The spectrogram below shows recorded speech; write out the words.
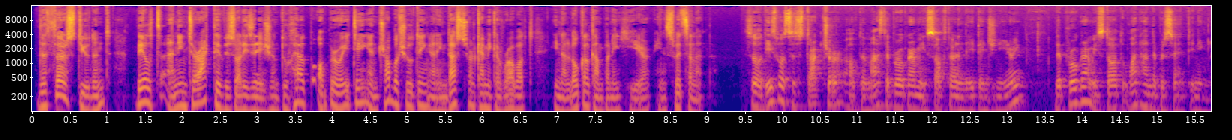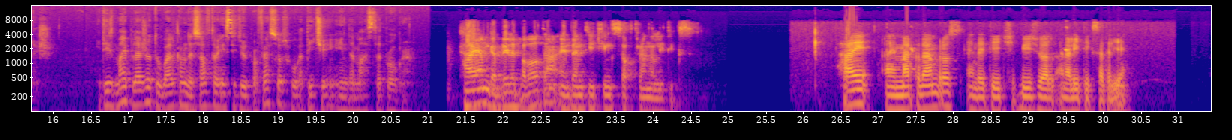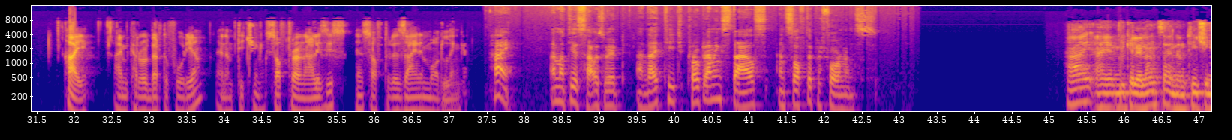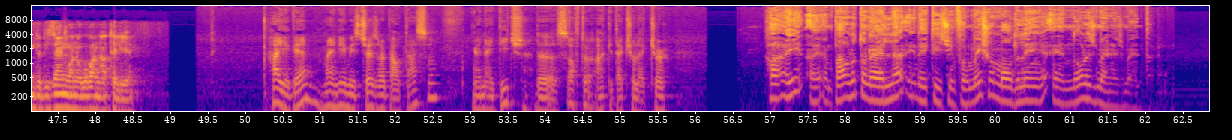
The third student built an interactive visualization to help operating and troubleshooting an industrial chemical robot in a local company here in Switzerland. So this was the structure of the master program in software and data engineering. The program is taught 100% in English. It is my pleasure to welcome the Software Institute professors who are teaching in the master program. Hi, I'm Gabriele Bavota and I'm teaching software analytics. Hi, I'm Marco D'Ambros and I teach Visual Analytics Atelier. Hi, I'm Carlo Alberto Furia and I'm teaching software analysis and software design and modeling. Hi, I'm Matthias Hauswirth and I teach programming styles and software performance. Hi, I am Michele Lanza and I'm teaching the Design 101 Atelier. Hi again, my name is Cesare Pautasso and I teach the software architecture lecture. Hi, I am Paolo Tonella and I teach information modeling and knowledge management.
